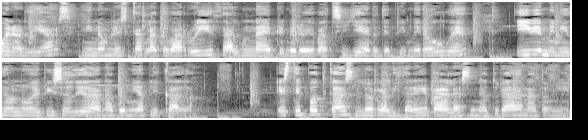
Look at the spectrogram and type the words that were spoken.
Buenos días, mi nombre es Carla Teba Ruiz, alumna de primero de bachiller de primero V y bienvenido a un nuevo episodio de Anatomía Aplicada. Este podcast lo realizaré para la asignatura de Anatomía.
